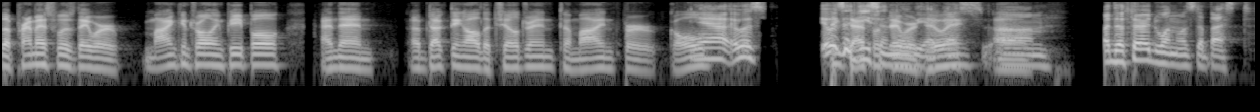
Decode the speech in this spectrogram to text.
the premise was they were mind controlling people and then abducting all the children to mine for gold. Yeah, it was it was a decent movie, I guess. Um, um, but the third one was the best.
